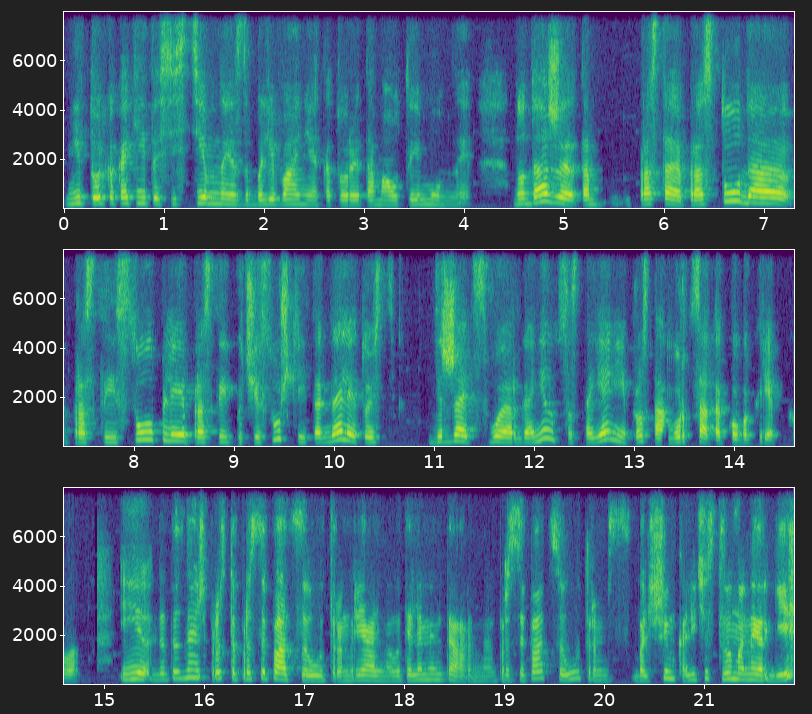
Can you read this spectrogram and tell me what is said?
не только какие-то системные заболевания, которые там аутоиммунные, но даже там простая простуда, простые сопли, простые почесушки и так далее. То есть держать свой организм в состоянии просто огурца такого крепкого. И... Да ты знаешь, просто просыпаться утром, реально, вот элементарно, просыпаться утром с большим количеством энергии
